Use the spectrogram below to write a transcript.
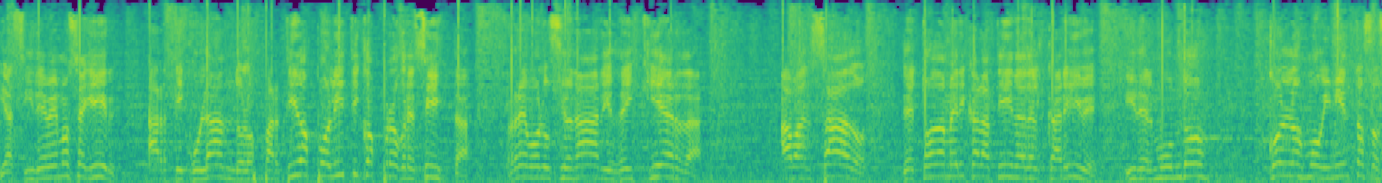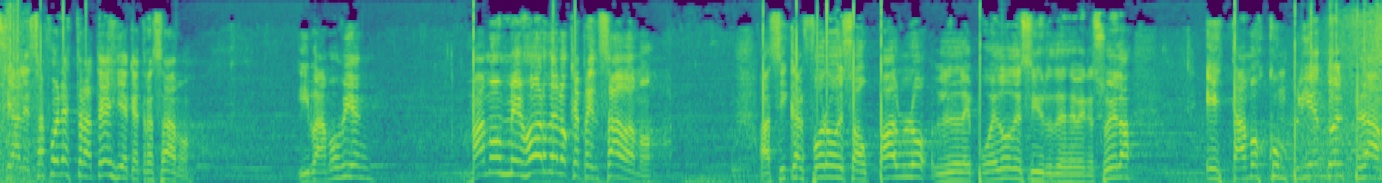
Y así debemos seguir articulando los partidos políticos progresistas, revolucionarios, de izquierda, avanzados de toda América Latina, del Caribe y del mundo con los movimientos sociales. Esa fue la estrategia que trazamos. Y vamos bien. Vamos mejor de lo que pensábamos. Así que al foro de Sao Paulo le puedo decir desde Venezuela, estamos cumpliendo el plan,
